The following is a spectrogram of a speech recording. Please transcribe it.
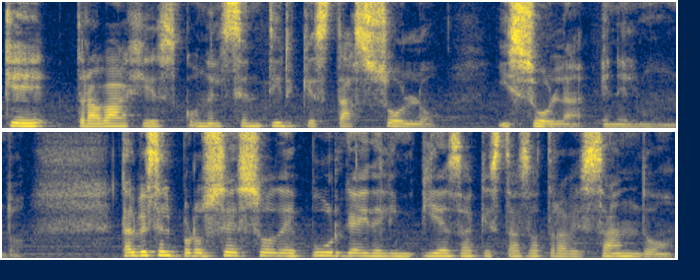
que trabajes con el sentir que estás solo y sola en el mundo. Tal vez el proceso de purga y de limpieza que estás atravesando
